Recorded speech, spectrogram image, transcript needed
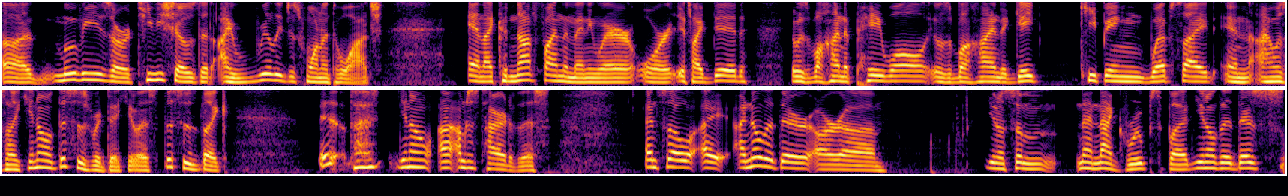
uh, movies or TV shows that I really just wanted to watch, and I could not find them anywhere. Or if I did, it was behind a paywall. It was behind a gatekeeping website, and I was like, you know, this is ridiculous. This is like, you know, I, am just tired of this. And so I I know that there are. Uh, you know some not not groups but you know that there's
